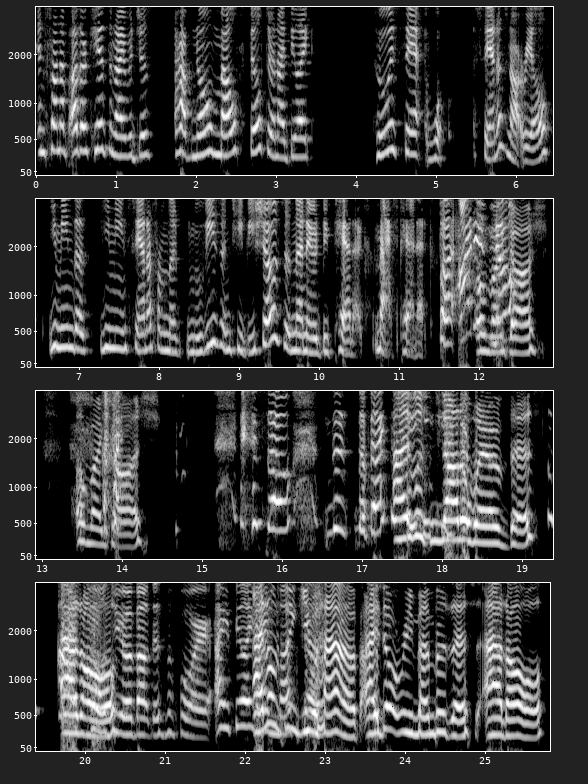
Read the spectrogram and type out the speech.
in front of other kids and I would just have no mouth filter and I'd be like, "Who is Santa? Wh- Santa's not real. You mean the you mean Santa from the movies and TV shows?" And then it would be panic, mass panic. But I Oh didn't Oh my know. gosh. Oh my gosh. so the the fact that I was not aware of this at I've all. told you about this before. I feel like I I don't think you have. I don't remember this at all.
